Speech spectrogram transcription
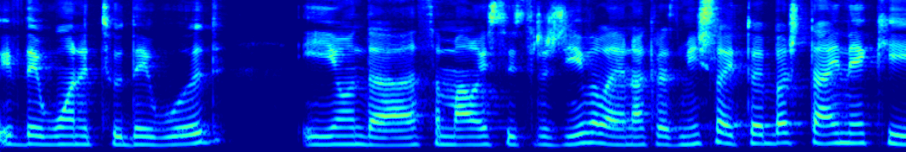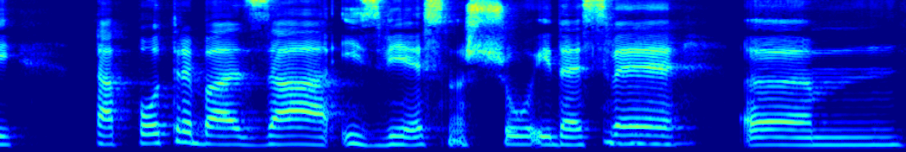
if they wanted to, they would i onda sam malo isto istraživala i onak razmišljala i to je baš taj neki ta potreba za izvjesnošću i da je sve um,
